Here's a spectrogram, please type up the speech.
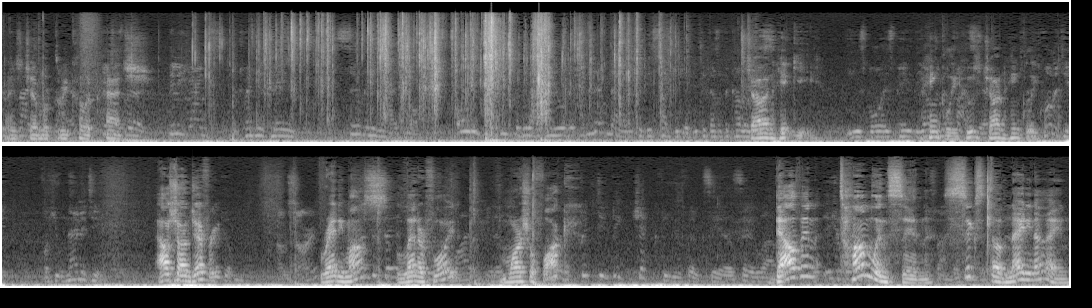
Nice jumbo three color patch. John. Hickey. These boys paid the ultimate Hinckley. Who's. John equality. Alshon Jeffery. Randy Moss. Leonard Floyd. Marshall Faulk. Pretty big check for you folks here. So, uh, Dalvin Tomlinson. 6 of 99.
